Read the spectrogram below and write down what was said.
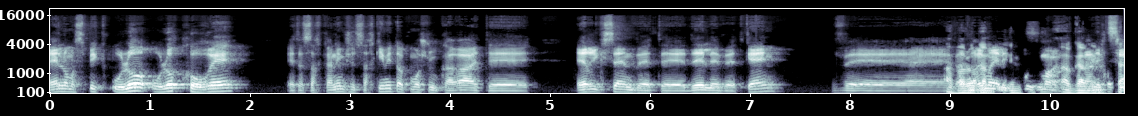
אין לו מספיק, הוא לא, הוא לא קורא את השחקנים ששחקים איתו כמו שהוא קרא את אה, אריקסן ואת אה, דלה ואת קיין והדברים האלה יקחו זמן. הוא גם, נמצא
